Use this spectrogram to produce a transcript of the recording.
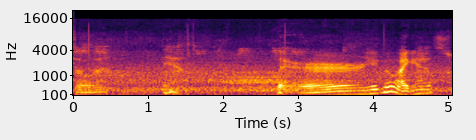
So, uh, yeah. There you go, I guess.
